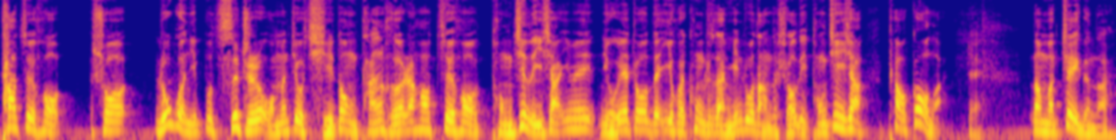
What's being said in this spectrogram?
他最后说，如果你不辞职，我们就启动弹劾。然后最后统计了一下，因为纽约州的议会控制在民主党的手里，统计一下票够了。对。那么这个呢，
